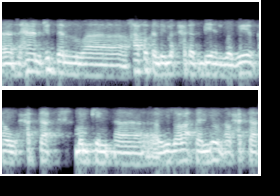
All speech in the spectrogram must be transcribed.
آه، هام جدا وخاصة بما تحدث به الوزير أو حتى ممكن آه، وزراء ثانيون أو حتى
